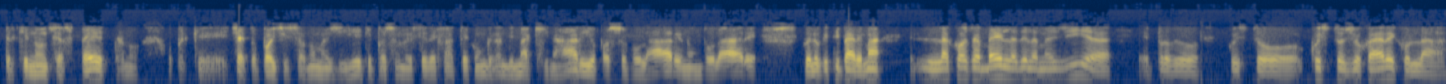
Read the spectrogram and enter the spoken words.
perché non si aspettano, o perché certo poi ci sono magie che possono essere fatte con grandi macchinari, io posso volare, non volare, quello che ti pare, ma la cosa bella della magia è proprio questo, questo giocare con la,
